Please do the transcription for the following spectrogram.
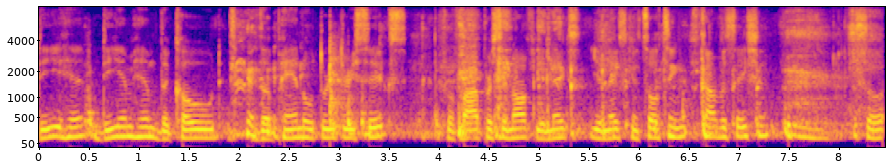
DM him, DM him the code the panel three three six for five percent off your next your next consulting conversation. So,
